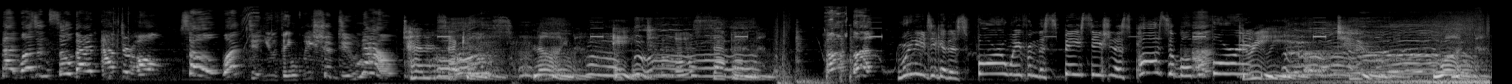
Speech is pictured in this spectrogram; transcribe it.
that wasn't so bad after all. So, what do you think we should do now? 10 seconds. 9, 8, 7, Uh, uh, We need to get as far away from the space station as possible before it... 3, 2, 1.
